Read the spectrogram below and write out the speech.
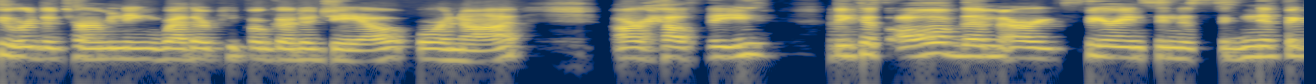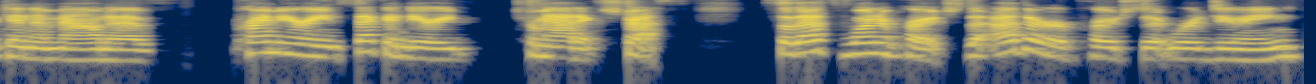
who are determining whether people go to jail or not are healthy Mm-hmm. because all of them are experiencing a significant amount of primary and secondary traumatic stress. So that's one approach. The other approach that we're doing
